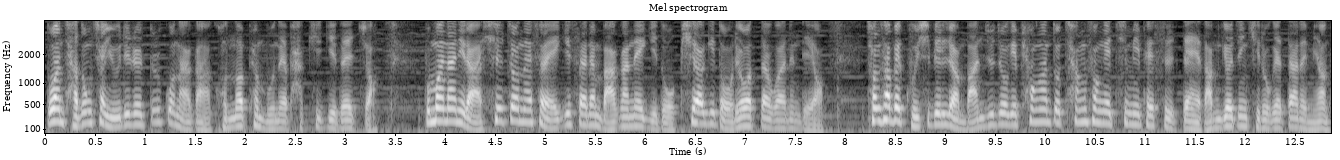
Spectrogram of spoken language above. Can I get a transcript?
또한 자동차 유리를 뚫고 나가 건너편 문에 박히기도 했죠. 뿐만 아니라 실전에서 애기살은 막아내기도 피하기도 어려웠다고 하는데요. 1491년 만주족이 평안도 창성에 침입했을 때 남겨진 기록에 따르면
